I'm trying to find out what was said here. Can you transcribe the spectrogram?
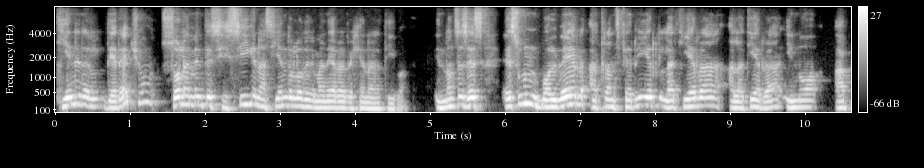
tienen el derecho solamente si siguen haciéndolo de manera regenerativa. Entonces es, es un volver a transferir la tierra a la tierra y no a,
